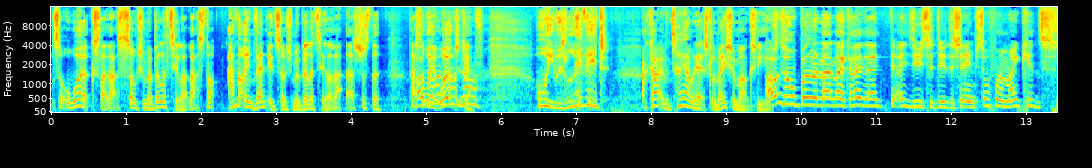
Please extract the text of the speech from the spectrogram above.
sort of works. Like that's social mobility. Like that's not. I've not invented social mobility. Like that, that's just the that's Oh, the way no, it works, no, no. Jeff. Oh, he was livid. I can't even tell you how many exclamation marks you used. Oh no, but li- like I, I, I used to do the same stuff with my kids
